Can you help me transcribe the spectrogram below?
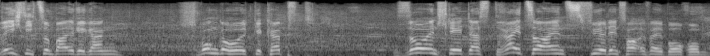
Richtig zum Ball gegangen. Schwung geholt, geköpft. So entsteht das 3 zu 1 für den VfL Bochum.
